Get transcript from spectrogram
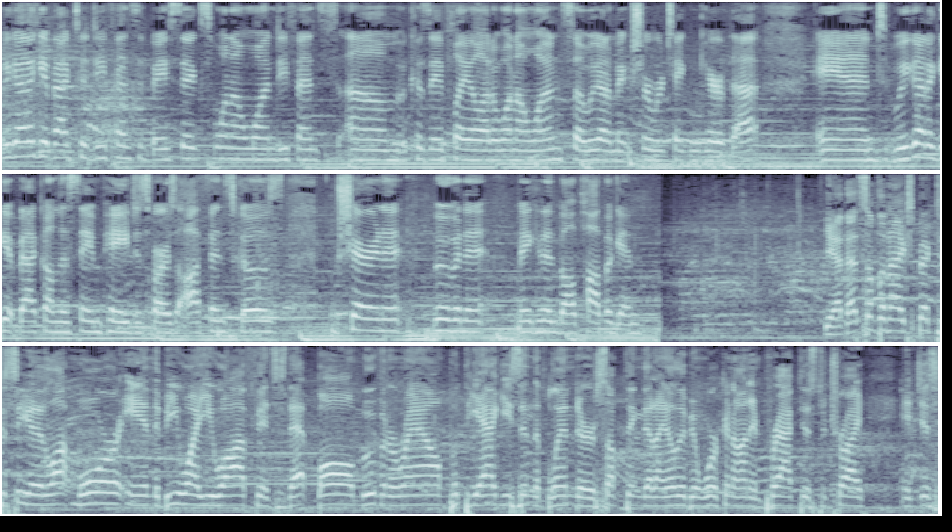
We got to get back to defensive basics, one-on-one defense, um, because they play a lot of one-on-one. So we got to make sure we're taking care of that, and we got to get back on the same page as far as offense goes, sharing it, moving it, making the ball pop again. Yeah, that's something I expect to see a lot more in the BYU offense is that ball moving around, put the Aggies in the blender, something that I know they've been working on in practice to try and just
